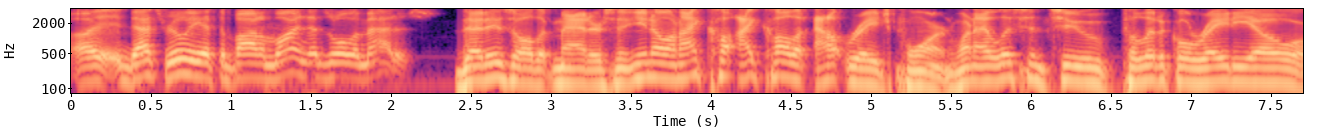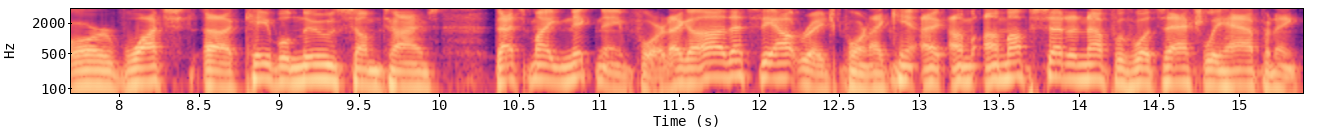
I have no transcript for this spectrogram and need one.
uh, that's really at the bottom line. That's all that matters. That is all that matters, and you know, and I call I call it outrage porn. When I listen to political radio or watch uh, cable news, sometimes that's my nickname for it. I go, oh, that's the outrage porn. I can't. I, am I'm, I'm upset enough with what's actually happening.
